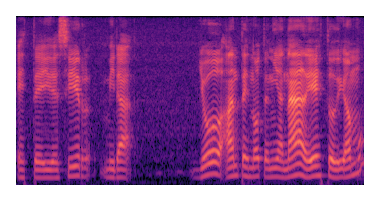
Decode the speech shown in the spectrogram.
este, y decir, mira, yo antes no tenía nada de esto, digamos,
